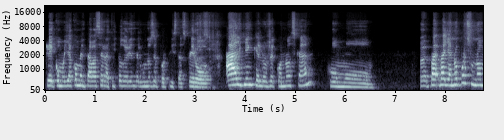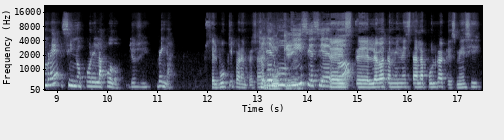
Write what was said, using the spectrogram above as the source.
que como ya comentaba hace ratito Dorian de algunos deportistas, pero alguien que los reconozcan como, vaya, no por su nombre, sino por el apodo. Yo sí. Venga. Pues el Buki para empezar. El, Buki, sí es cierto. Este, luego también está la pulga, que es Messi.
